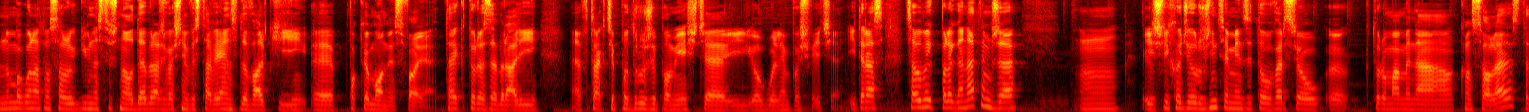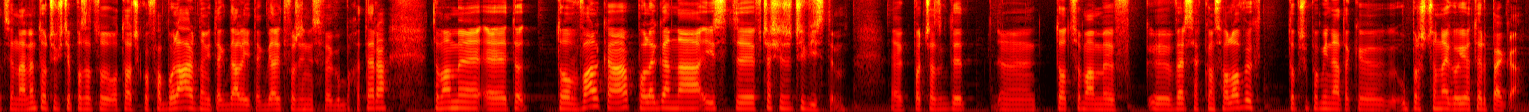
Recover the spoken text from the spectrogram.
no, mogą na tą salę gimnastyczną odebrać, właśnie wystawiając do walki e, Pokémony swoje. Te, które zebrali w trakcie podróży po mieście i ogólnie po świecie. I teraz cały myk polega na tym, że mm, jeśli chodzi o różnicę między tą wersją którą mamy na konsolę stacjonarną, to oczywiście poza tą otoczką fabularną i tak dalej, i tak dalej, tworzenie swojego bohatera, to mamy, e, to, to walka polega na, jest e, w czasie rzeczywistym. E, podczas gdy to, co mamy w wersjach konsolowych, to przypomina takiego uproszczonego JRPGa.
